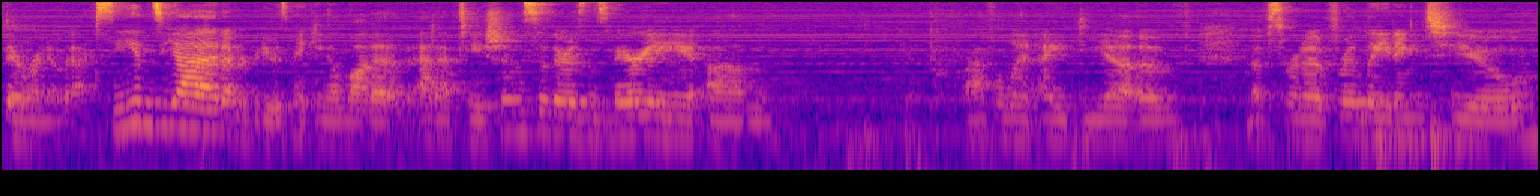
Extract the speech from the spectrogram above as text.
there were no vaccines yet. Everybody was making a lot of adaptations. So there was this very um, prevalent idea of, of sort of relating to,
